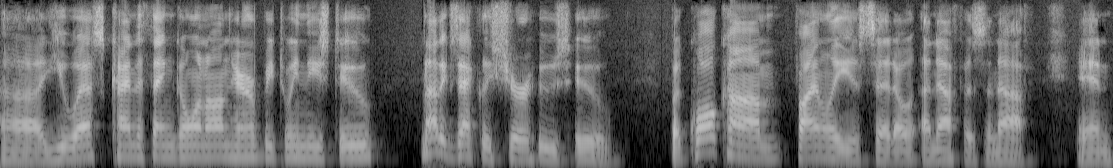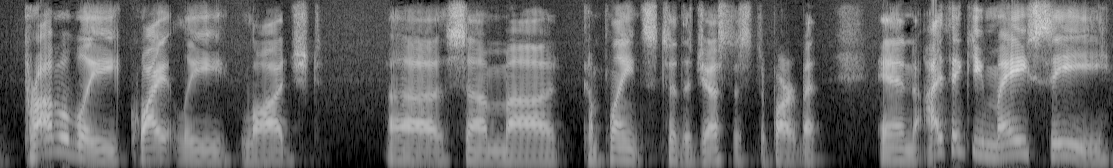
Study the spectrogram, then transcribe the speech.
U.S. Uh, kind of thing going on here between these two. Not exactly sure who's who. But Qualcomm finally said oh, enough is enough, and probably quietly lodged uh, some uh, complaints to the Justice Department. And I think you may see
